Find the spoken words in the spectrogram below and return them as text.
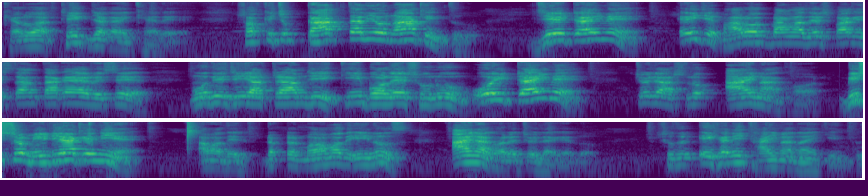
খেলোয়াড় ঠিক জায়গায় খেলে। সবকিছু কাকতালীয় না কিন্তু, যে টাইমে এই যে ভারত, বাংলাদেশ, পাকিস্তান তাকায় রয়েছে, মোদিজি আর ট্রাম্পজি কি বলে শুনুম? ওই টাইমে চলে আসলো আয়না ঘর বিশ্ব মিডিয়াকে নিয়ে আমাদের ডক্টর মোহাম্মদ ইনুস আয়না ঘরে চলে গেল। শুধু এইখানেই থাইমা নাই কিন্তু।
